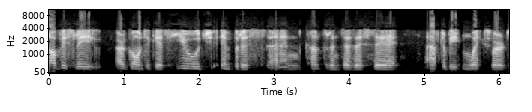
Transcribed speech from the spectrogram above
obviously are going to get huge impetus and confidence, as I say, after beating Wexford.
